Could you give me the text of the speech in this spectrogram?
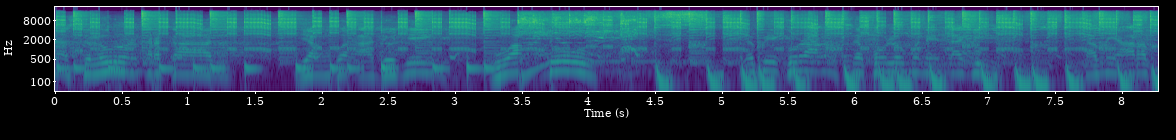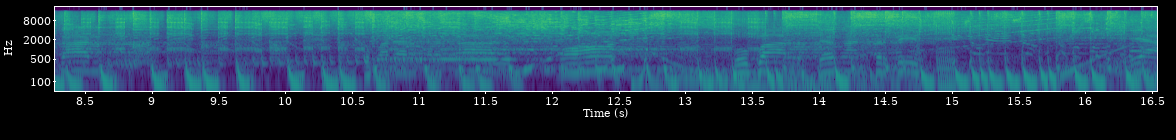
kepada seluruh rekan-rekan yang berajojing waktu. Lebih kurang 10 menit lagi kami harapkan kepada rekan-rekan mohon bubar dengan tertib ya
